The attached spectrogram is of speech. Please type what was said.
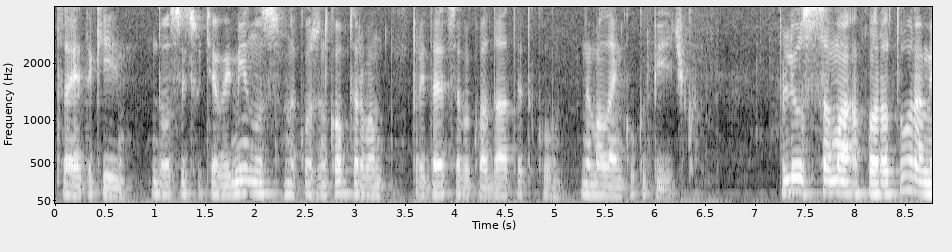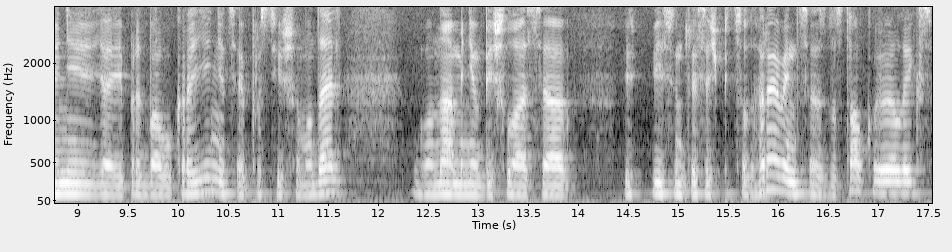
Це є такий досить суттєвий мінус. На кожен коптер вам прийдеться викладати таку немаленьку копієчку. Плюс сама апаратура, мені я її придбав в Україні, це простіша модель. Вона мені обійшлася в 8500 гривень, це з доставкою LX.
